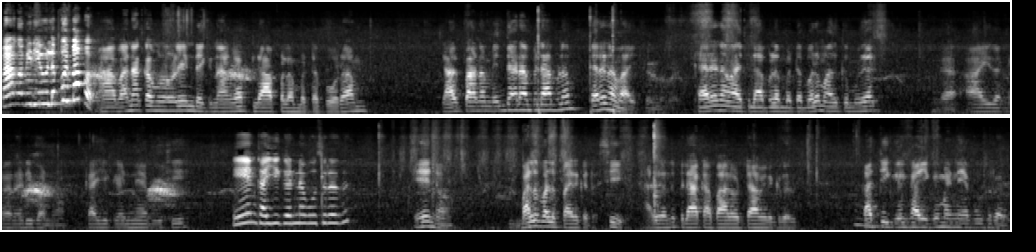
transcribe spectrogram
வாங்க வீடியோவில் போய் பார்ப்போம். ஆ, வணக்கம் இன்றைக்கு நாங்கள் பிலாப்பழம் வெட்ட போகிறோம் யாழ்ப்பாணம் எந்த இடம் பிலாப்பழம் கரணவாய். கரணவாய் பிலாப்பழம் வெட்ட போகிறோம் அதுக்கு முதல் ஆயுதங்களை ரெடி பண்ணுவோம். கைக்கு எண்ணெயை பூசி ஏன் கைக்கு என்ன பூசுறது ஏனோ? பலு பலுப்பாக இருக்கட்டும். சி. அது வந்து பிளாக்கா பால் ஒட்டாமல் இருக்கிறது. கத்திக்கு கைக்கு மண்ணையை பூசுறது.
